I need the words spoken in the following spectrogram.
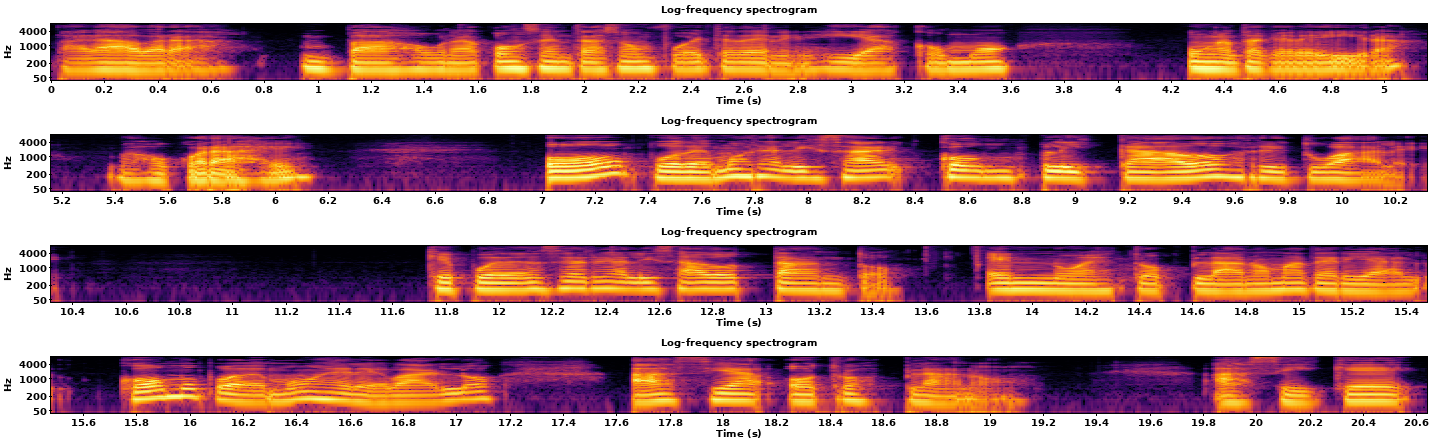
palabras bajo una concentración fuerte de energía como un ataque de ira, bajo coraje, o podemos realizar complicados rituales que pueden ser realizados tanto en nuestro plano material como podemos elevarlo hacia otros planos. Así que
